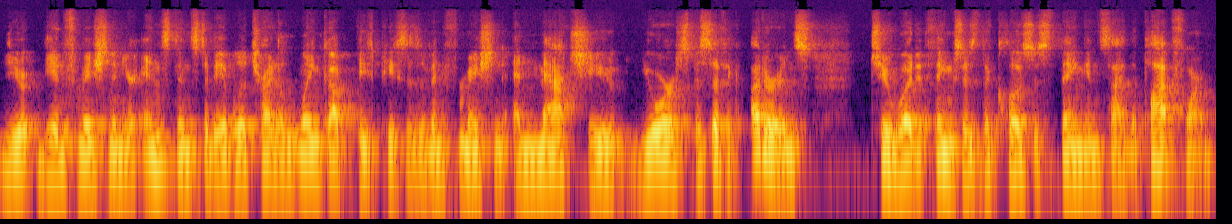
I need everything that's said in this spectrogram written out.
your, the information in your instance to be able to try to link up these pieces of information and match you your specific utterance to what it thinks is the closest thing inside the platform.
